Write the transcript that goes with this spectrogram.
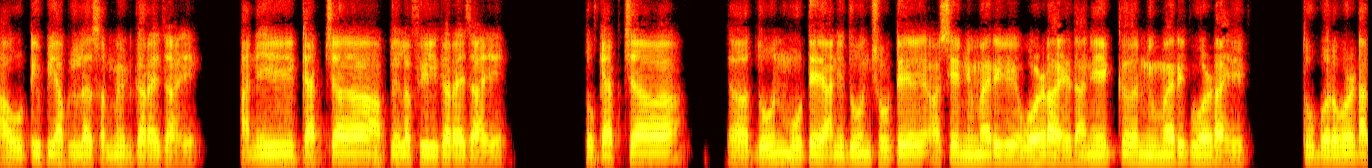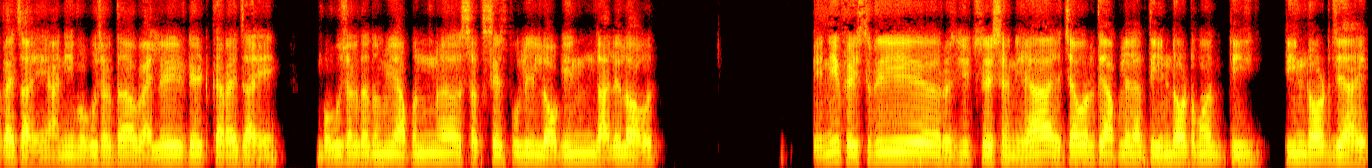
हा ओ टी पी आपल्याला सबमिट करायचा आहे. आणि कॅपचा आपल्याला फिल करायचा आहे. तो कॅपच्या दोन मोठे आणि दोन छोटे असे न्यूमॅरिक वर्ड आहेत आणि एक न्यूमॅरिक वर्ड आहे. तो बरोबर टाकायचा आहे आणि बघू शकता व्हॅलिडेट करायचा आहे. बघू शकता तुम्ही आपण सक्सेसफुली लॉग इन झालेलो आहोत. बेनिफिशरी रजिस्ट्रेशन ह्या याच्यावरती आपल्याला तीन डॉट ती तीन डॉट जे आहेत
